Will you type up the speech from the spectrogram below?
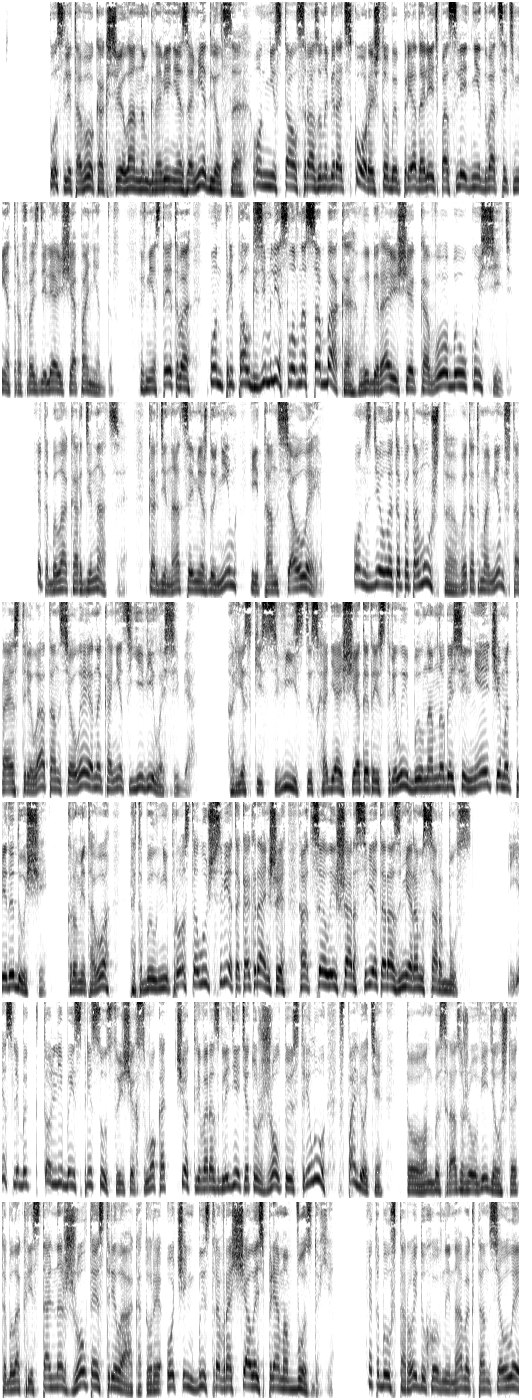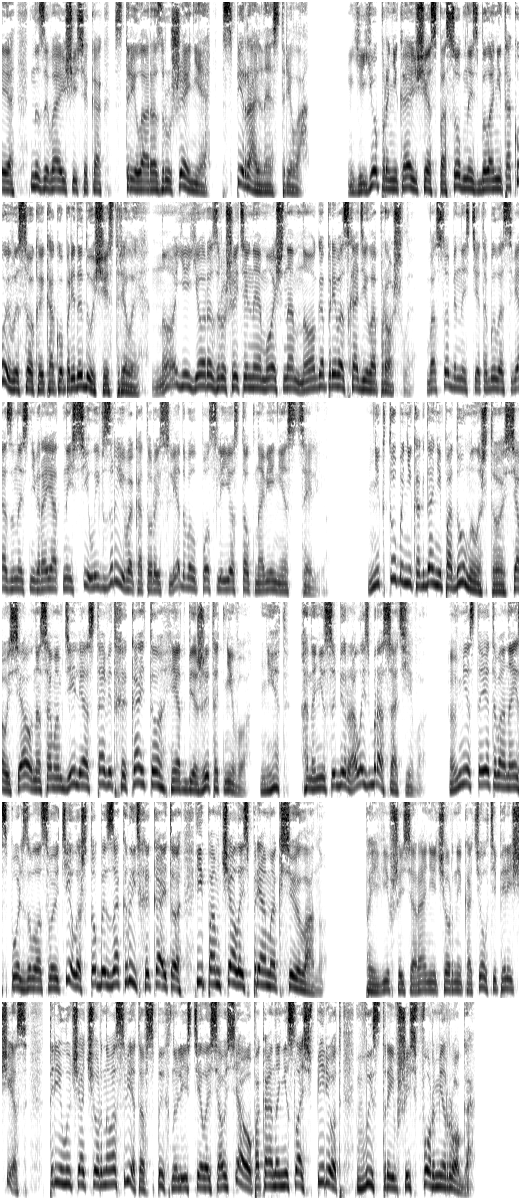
После того, как Сюэлан на мгновение замедлился, он не стал сразу набирать скорость, чтобы преодолеть последние 20 метров, разделяющие оппонентов. Вместо этого он припал к земле, словно собака, выбирающая, кого бы укусить. Это была координация. Координация между ним и Тан Сяолеем. Он сделал это потому, что в этот момент вторая стрела Тан Сяолея наконец явила себя – Резкий свист, исходящий от этой стрелы, был намного сильнее, чем от предыдущей. Кроме того, это был не просто луч света, как раньше, а целый шар света размером с арбуз. Если бы кто-либо из присутствующих смог отчетливо разглядеть эту желтую стрелу в полете, то он бы сразу же увидел, что это была кристально-желтая стрела, которая очень быстро вращалась прямо в воздухе. Это был второй духовный навык Тан называющийся как «стрела разрушения», «спиральная стрела». Ее проникающая способность была не такой высокой, как у предыдущей стрелы, но ее разрушительная мощь намного превосходила прошлую. В особенности это было связано с невероятной силой взрыва, который следовал после ее столкновения с целью. Никто бы никогда не подумал, что Сяо-Сяо на самом деле оставит Хэкайто и отбежит от него. Нет, она не собиралась бросать его. Вместо этого она использовала свое тело, чтобы закрыть Хэкайто и помчалась прямо к Сюэлану. Появившийся ранее черный котел теперь исчез. Три луча черного света вспыхнули из тела Сяо-Сяо, пока она неслась вперед, выстроившись в форме рога.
